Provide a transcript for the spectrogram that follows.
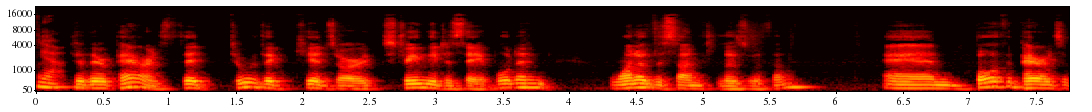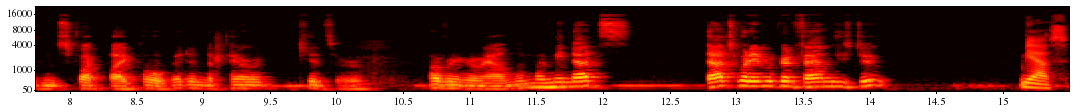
Yeah. to their parents. The two of the kids are extremely disabled, and one of the sons lives with them. And both the parents have been struck by COVID, and the parent kids are hovering around them. I mean, that's that's what immigrant families do. Yes.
